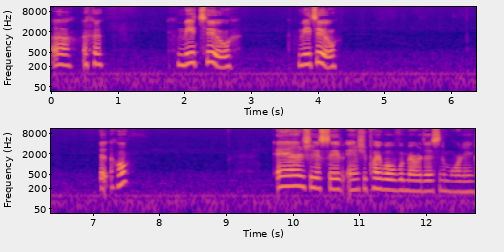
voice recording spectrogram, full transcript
Uh, me too. Me too. Uh, huh? And she is safe, and she probably will remember this in the morning.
